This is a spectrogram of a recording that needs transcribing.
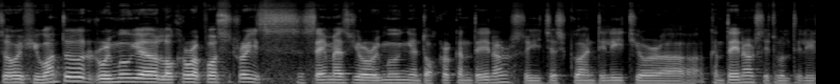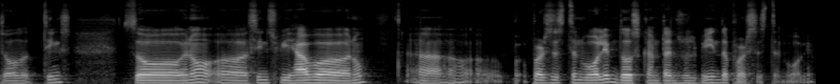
so if you want to remove your local repository it's the same as you're removing a docker container. So you just go and delete your uh, containers. It will delete all the things. So you know uh, since we have a you know uh, persistent volume those contents will be in the persistent volume.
